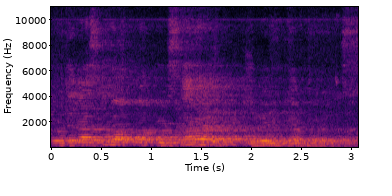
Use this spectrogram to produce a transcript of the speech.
तो जरा सुबह आपका पुरस्कार है।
